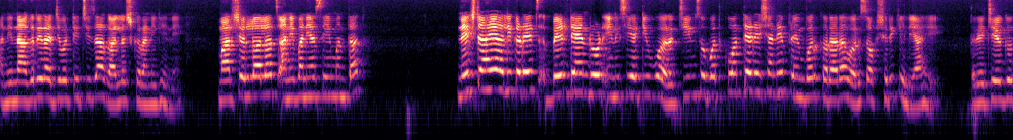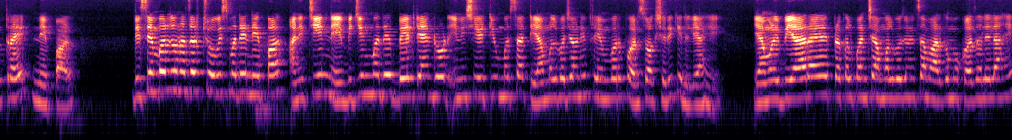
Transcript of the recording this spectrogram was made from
आणि नागरी राज्यवटीची जागा लष्कराने घेणे. मार्शल लॉलाच आणीबाणी असेही म्हणतात. नेक्स्ट आहे अलीकडेच बेल्ट अँड रोड इनिशिएटिव्हवर चीनसोबत कोणत्या देशाने फ्रेमवर्क करारावर स्वाक्षरी केली आहे? तर याचे योग्य उत्तर आहे नेपाळ. डिसेंबर दोन हजार चोवीसमध्ये नेपाळ आणि चीनने बीजिंगमध्ये बेल्ट अँड रोड इनिशिएटिव्हसाठी अंमलबजावणी फ्रेमवर्कवर स्वाक्षरी केलेली आहे. यामुळे बी आर आय प्रकल्पांच्या अंमलबजावणीचा मार्ग मोकळा झालेला आहे.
